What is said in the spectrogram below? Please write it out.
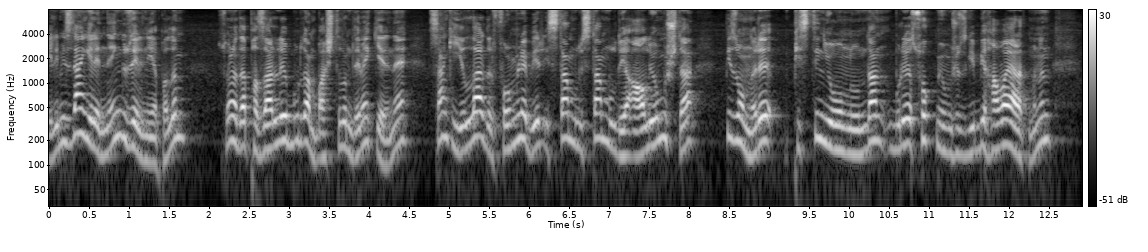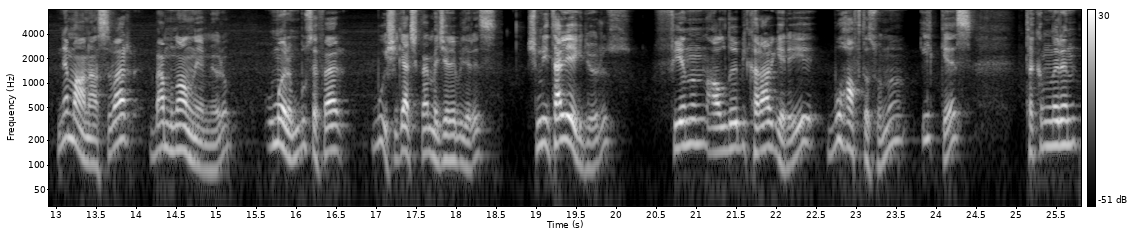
Elimizden gelenin en güzelini yapalım. Sonra da pazarlığı buradan başlayalım demek yerine sanki yıllardır Formula 1 İstanbul İstanbul diye ağlıyormuş da biz onları pistin yoğunluğundan buraya sokmuyormuşuz gibi bir hava yaratmanın ne manası var ben bunu anlayamıyorum. Umarım bu sefer bu işi gerçekten becerebiliriz. Şimdi İtalya'ya gidiyoruz. FIA'nın aldığı bir karar gereği bu hafta sonu ilk kez takımların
